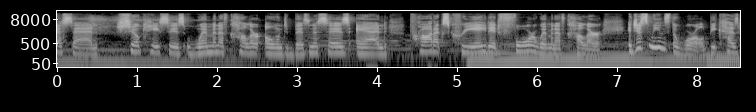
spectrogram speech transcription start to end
HSN showcases women of color owned businesses and products created for women of color, it just means the world because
